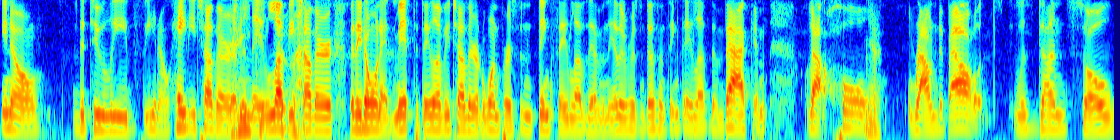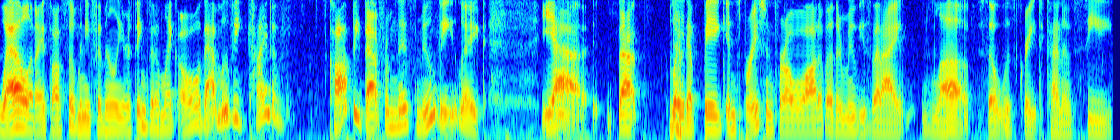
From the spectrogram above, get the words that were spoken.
you know, the two leads, you know, hate each other and then they each love other. each other, but they don't want to admit that they love each other and one person thinks they love them and the other person doesn't think they love them back and that whole Yeah. roundabout was done so well and I saw so many familiar things and I'm like, "Oh, that movie kind of copied that from this movie." Like yeah, that played a big inspiration for a lot of other movies that I love. So it was great to kind of see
